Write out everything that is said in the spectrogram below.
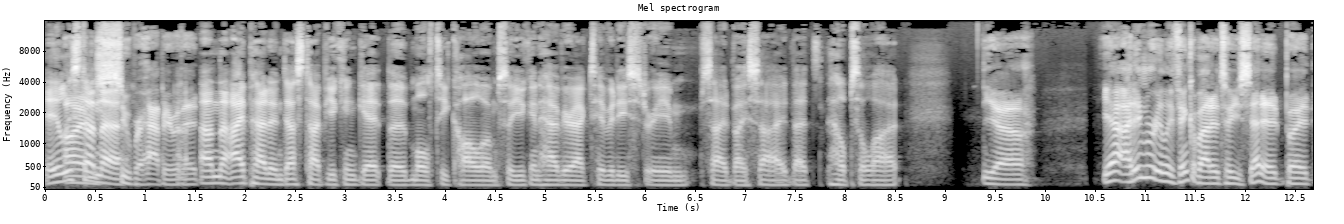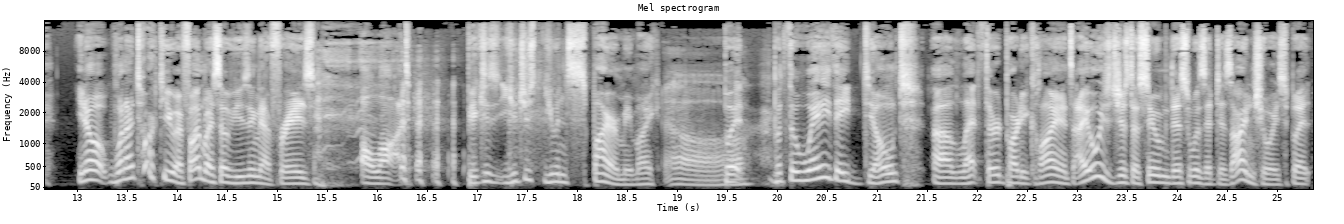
at least I'm on the super happy with it. On the iPad and desktop, you can get the multi-column, so you can have your activity stream side by side. That helps a lot. Yeah, yeah. I didn't really think about it until you said it, but you know, when I talk to you, I find myself using that phrase a lot because you just you inspire me, Mike. Oh. But but the way they don't uh, let third party clients, I always just assumed this was a design choice. But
